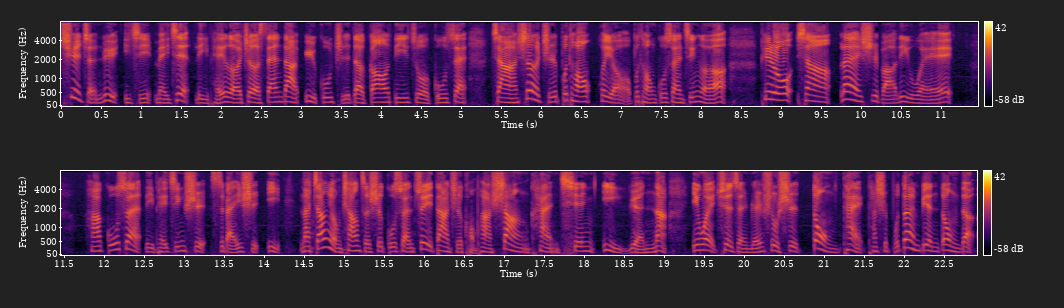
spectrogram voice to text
确诊率以及每件理赔额这三大预估值的高低做估算，假设值不同会有不同估算金额。譬如像赖世宝立委。他估算理赔金是四百一十亿，那江永昌则是估算最大值恐怕上看千亿元呐，因为确诊人数是动态，它是不断变动的，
